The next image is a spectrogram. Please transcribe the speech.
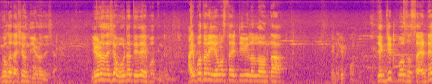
ఇంకొక దశ ఉంది ఏడో దశ. ఏడో దశ ఒకటో తేదీ అయిపోతుంది. అయిపోతానే ఏమొస్తాయి టీవీలలో అంతా? ఎగ్జిట్ పోల్స్ వస్తాయి. అంటే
